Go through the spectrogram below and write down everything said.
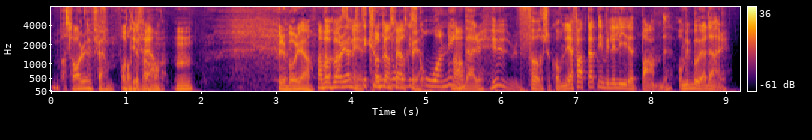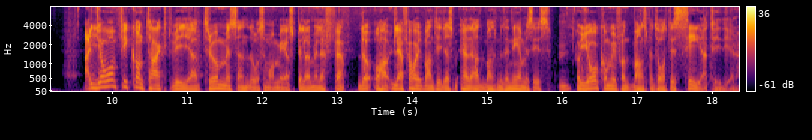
vad sa du? 85. 85. Mm. Hur det börjar? Ja, var började Alltså, ni? lite kronologisk ordning Ja. där. Hur försigkom det? Jag fattar att ni ville lira ett band, om vi börjar där. Ja, Jag fick kontakt via trummisen då som var med och spelade med Leffe. Då, Leffe har ju ett band tidigare, som- eller hade ett band som heter Nemesis. Och jag kom ju från ett band som hette ATC tidigare.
